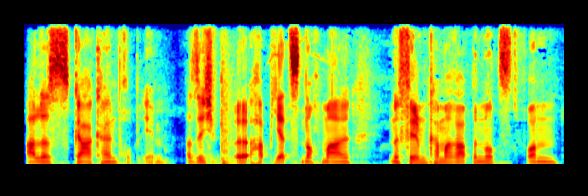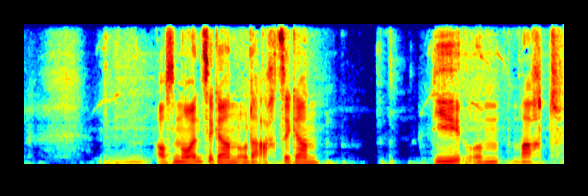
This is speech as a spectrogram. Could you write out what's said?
alles gar kein Problem. Also ich äh, habe jetzt noch mal eine Filmkamera benutzt von äh, aus den 90ern oder 80ern. Die ähm, macht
